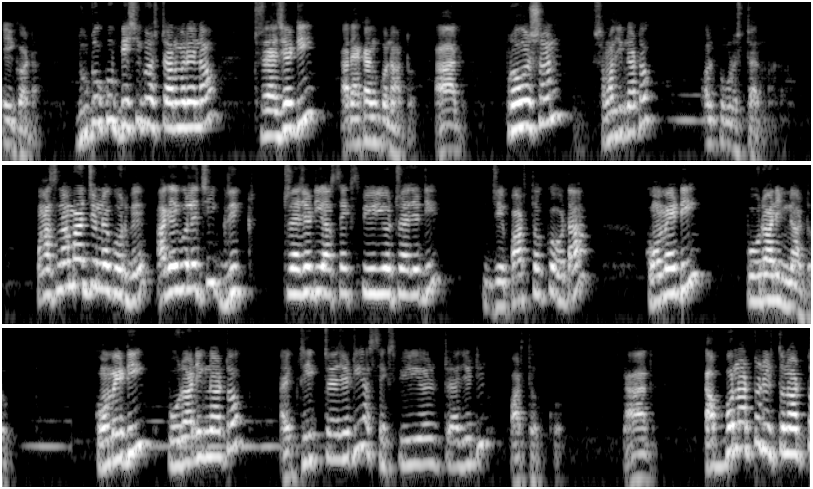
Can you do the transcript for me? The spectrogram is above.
এই কটা। দুটো খুব বেশি করে স্টার মেরে নাও ট্র্যাজেডি আর একাঙ্ক নাটক। আর প্রহসন, সামাজিক নাটক, অল্প করে স্টার মারো। পাঁচ নম্বরের জন্য করবে, আগেই বলেছি গ্রিক ট্র্যাজেডি আর শেক্সপিরিয় ট্র্যাজেডি যে পার্থক্য ওটা কমেডি পৌরাণিক নাটক। কমেডি পৌরাণিক নাটক আর গ্রিক ট্র্যাজেডি আর শেক্সপিরিয় ট্র্যাজেডির পার্থক্য। আর কাব্যনাট্য, নৃত্যনাট্য,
